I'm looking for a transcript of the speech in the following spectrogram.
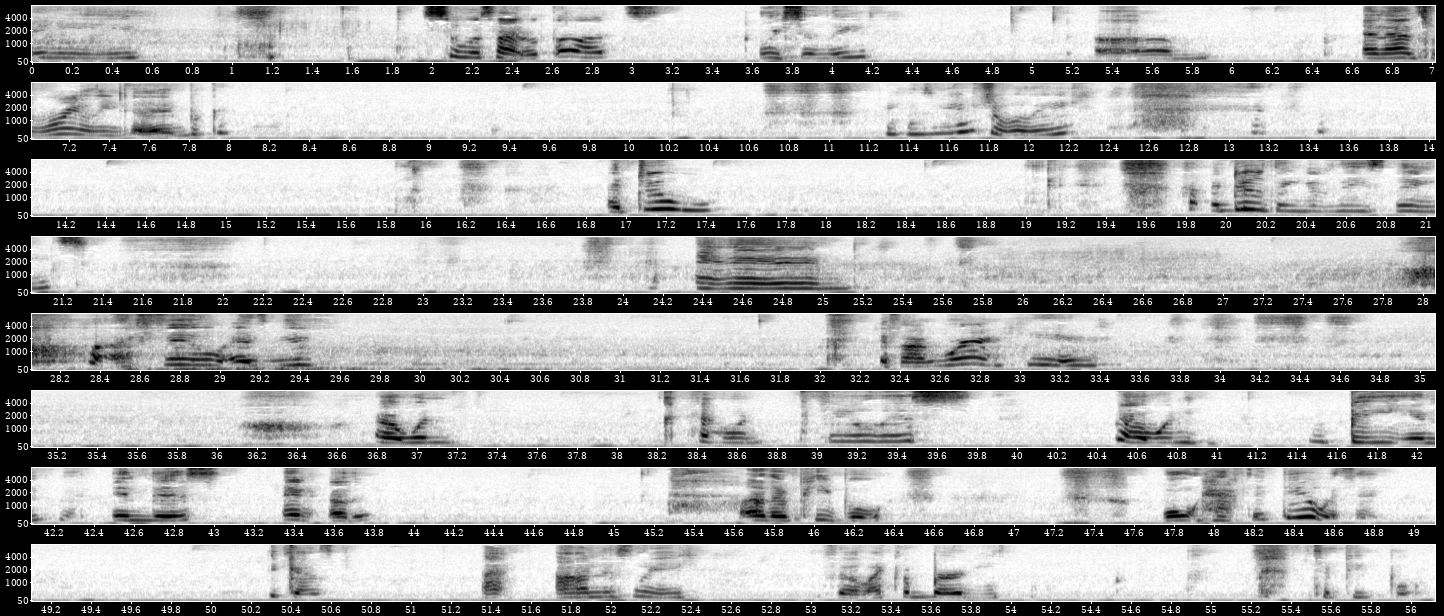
any suicidal thoughts recently. Um, and that's really good because, because usually I do I do think of these things and I feel as if if I weren't here, I wouldn't I wouldn't feel this. I wouldn't be in in this and other other people won't have to deal with it. Because I honestly feel like a burden to people.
